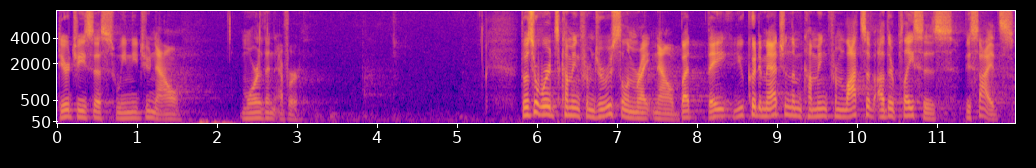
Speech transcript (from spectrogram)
Dear Jesus, we need you now more than ever. Those are words coming from Jerusalem right now, but they, you could imagine them coming from lots of other places besides.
